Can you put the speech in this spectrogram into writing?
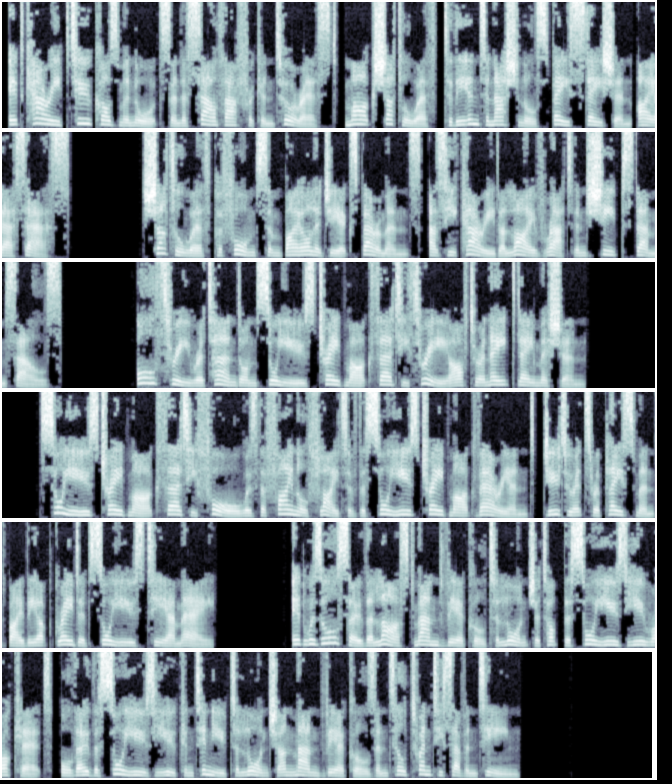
It carried two cosmonauts and a South African tourist, Mark Shuttleworth, to the International Space Station ISS. Shuttleworth performed some biology experiments, as he carried a live rat and sheep stem cells. All three returned on Soyuz trademark 33 after an eight-day mission. Soyuz trademark 34 was the final flight of the Soyuz trademark variant, due to its replacement by the upgraded Soyuz TMA. It was also the last manned vehicle to launch atop the Soyuz U rocket, although the Soyuz U continued to launch unmanned vehicles until 2017.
